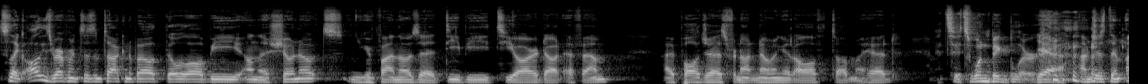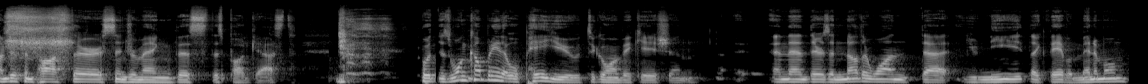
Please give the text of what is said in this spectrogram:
So like all these references I'm talking about, they'll all be on the show notes, and you can find those at dbtr.fm. I apologize for not knowing it all off the top of my head. It's it's one big blur. yeah, I'm just I'm just imposter syndroming this this podcast. but there's one company that will pay you to go on vacation, and then there's another one that you need like they have a minimum.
